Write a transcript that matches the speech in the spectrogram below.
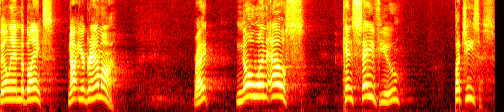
Fill in the blanks. Not your grandma. Right? No one else can save you but Jesus.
